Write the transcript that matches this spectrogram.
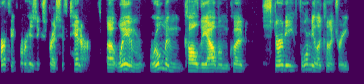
perfect for his expressive tenor. Uh, William Ruhlmann called the album quote sturdy formula country,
